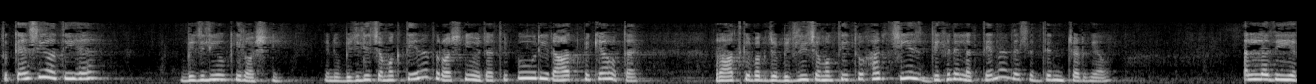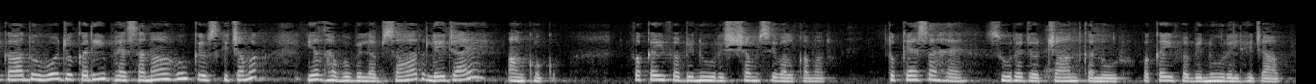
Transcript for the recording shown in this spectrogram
تو کیسی ہوتی ہے؟ بجلیوں کی روشنی۔ یعنی بجلی چمکتی ہے نا تو روشنی ہو جاتی پوری رات میں کیا ہوتا ہے؟ رات کے وقت جب بجلی چمکتی تو ہر چیز دکھنے لگتی ہے نا، جیسے دن چڑھ گیا ہو۔ اللہ یقاد وہ جو قریب ہے سنا ہو کہ اس کی چمک ید بل ابسار لے جائے آنکھوں کو۔ فقی فبنور شمس والقمر؟ تو کیسا ہے سورج اور چاند کا نور؟ فقی فبنور الحجاب؟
